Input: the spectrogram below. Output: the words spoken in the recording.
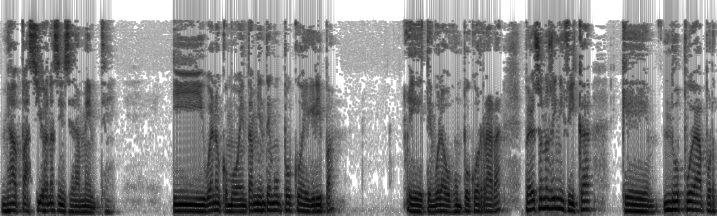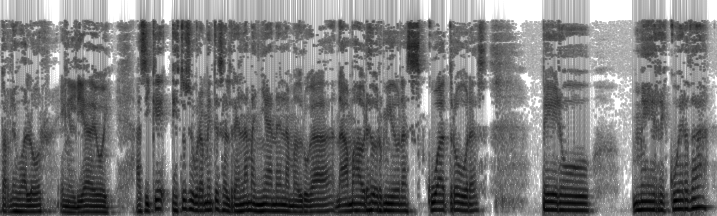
me apasiona sinceramente. Y bueno, como ven también tengo un poco de gripa, eh, tengo la voz un poco rara, pero eso no significa que no pueda aportarles valor en el día de hoy. Así que esto seguramente saldrá en la mañana, en la madrugada, nada más habré dormido unas cuatro horas, pero me recuerda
